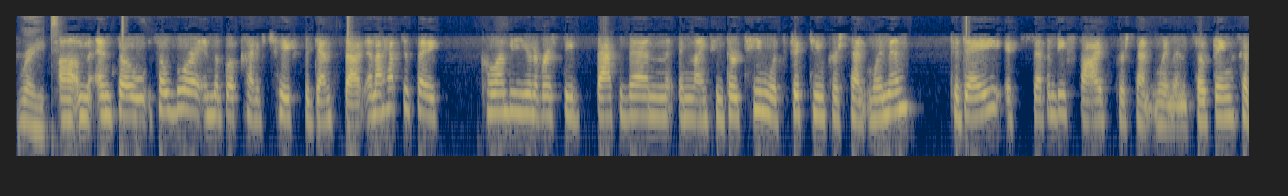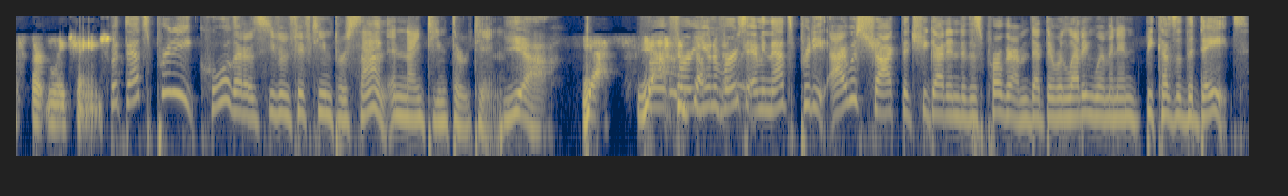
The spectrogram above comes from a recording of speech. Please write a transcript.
Right. Um, and so, so Laura in the book kind of chafes against that. And I have to say, Columbia University back then in 1913 was 15% women. Today, it's 75% women. So things have certainly changed. But that's pretty cool that it was even 15% in 1913. yeah. Yes. Yeah. For, for university, I mean, that's pretty. I was shocked that she got into this program that they were letting women in because of the date.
